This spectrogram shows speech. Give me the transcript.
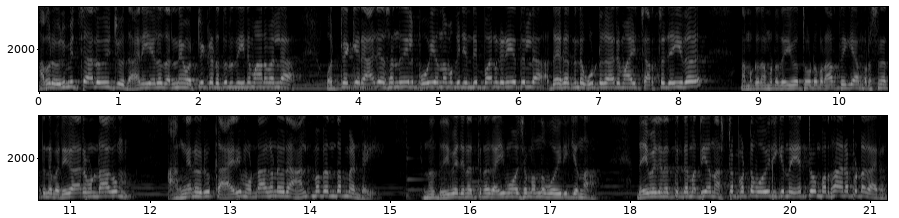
അവർ ഒരുമിച്ച് ആലോചിച്ചു ദാനിയേൽ തന്നെ ഒറ്റയ്ക്കെടുത്തൊരു തീരുമാനമല്ല. ഒറ്റയ്ക്ക് രാജസന്നിധിയിൽ പോയി എന്ന് നമുക്ക് ചിന്തിപ്പാൻ കഴിയത്തില്ല. അദ്ദേഹത്തിന്റെ കൂട്ടുകാരുമായി ചർച്ച ചെയ്ത് നമുക്ക് നമ്മുടെ ദൈവത്തോട് പ്രാർത്ഥിക്കാം. പ്രശ്നത്തിന് പരിഹാരമുണ്ടാകും. അങ്ങനെ ഒരു കാര്യം ഉണ്ടാകേണ്ട ഒരു ആത്മബന്ധം വേണ്ടേ? ഇന്ന് ദൈവജനത്തിന് കൈമോശം വന്നു പോയിരിക്കുന്ന ദൈവജനത്തിന്റെ മധ്യ നഷ്ടപ്പെട്ടു പോയിരിക്കുന്ന ഏറ്റവും പ്രധാനപ്പെട്ട കാര്യം.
